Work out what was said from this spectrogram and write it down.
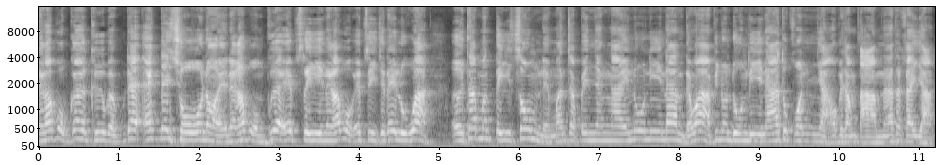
นะครับผมก็คือแบบได้แอคได้โชว์หน่อยนะครับผมเพื่อ FC นะครับผม FC จะได้รู้ว่าเออถ้ามันตีส้มเนี่ยมันจะเป็นยังไงนู่นนี่นั่น แต่ว่าพี่นนท์ดวงดีนะ ทุกคนอย่าเอาไปทำตามนะ ถ้าใครอยาก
